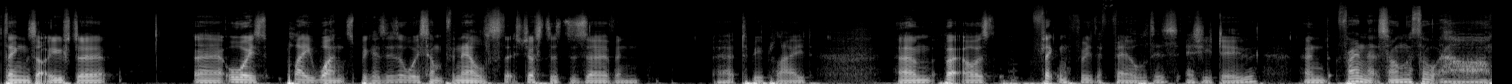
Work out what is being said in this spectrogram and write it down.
things that I used to uh, always play once because there's always something else that's just as deserving uh, to be played. Um, but I was flicking through the folders as you do, and found that song. I thought, oh,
